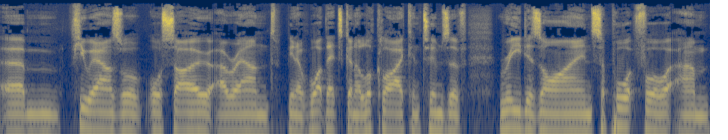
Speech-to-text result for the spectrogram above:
um, few hours or, or so around you know what that's going to look like in terms of redesign, support for um,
